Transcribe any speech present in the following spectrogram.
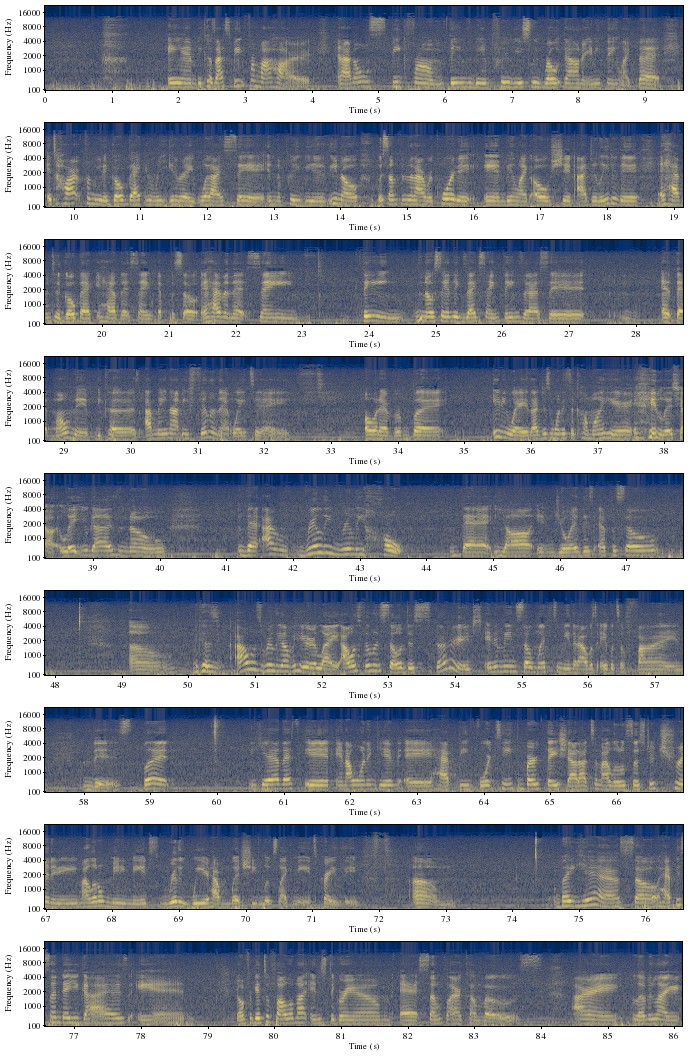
and because I speak from my heart and I don't speak from things being previously wrote down or anything like that. It's hard for me to go back and reiterate what I said in the previous, you know, with something that I recorded and being like, oh shit, I deleted it, and having to go back and have that same episode and having that same thing, you know, saying the exact same things that I said at that moment because I may not be feeling that way today or whatever. But anyways, I just wanted to come on here and let y'all let you guys know that I really really hope that y'all enjoy this episode. Um because I was really over here like I was feeling so discouraged and it means so much to me that I was able to find this. But yeah, that's it. And I want to give a happy 14th birthday shout out to my little sister Trinity, my little mini me. It's really weird how much she looks like me. It's crazy. Um, but yeah, so happy Sunday, you guys. And don't forget to follow my Instagram at Sunflower Convos. All right, love and light.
